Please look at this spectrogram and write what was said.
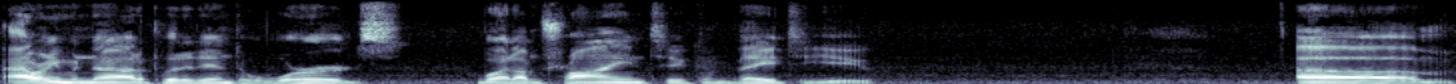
I don't even know how to put it into words. What I'm trying to convey to you. Um,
